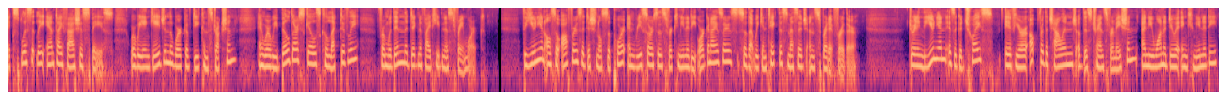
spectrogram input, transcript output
explicitly anti fascist space where we engage in the work of deconstruction and where we build our skills collectively from within the dignified hedonist framework. The union also offers additional support and resources for community organizers so that we can take this message and spread it further. Joining the union is a good choice if you're up for the challenge of this transformation and you want to do it in community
